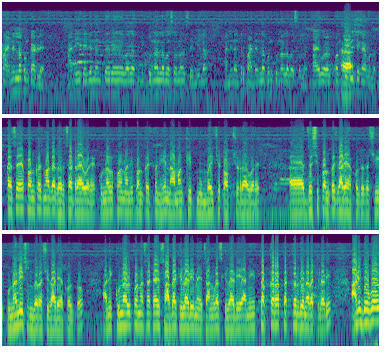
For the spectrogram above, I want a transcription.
फायनलला पण काढल्या. आणि त्याच्यानंतर बघा तुम्ही कुणालला बसवलं? सेमीला. आणि नंतर फायनलला पण कुणालला बसवलं? काय बोलाल? पंकज काय बोलाल? कसं आहे पंकज माझा घरचा ड्रायव्हर आहे. कुणाल पण आणि पंकज पण हे नामांकित मुंबईचे टॉपचे ड्रायव्हर आहेत. जशी पंकज गाडी हाकलतो तशी कुणालही सुंदर अशी गाडी हाकलतो. आणि कुणाल पण असा काय साधा खिलाडी नाही चांगलाच खिलाडी आहे आणि टक्करात टक्कर देणारा खिलाडी. आणि दोघं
